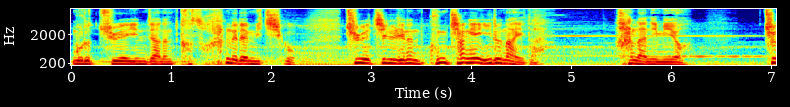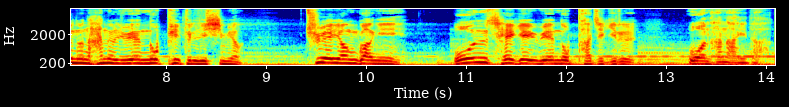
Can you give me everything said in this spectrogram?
무릇 주의 인자는 커서 하늘에 미치고 주의 진리는 궁창에 이르나이다. 하나님이여, 주는 하늘 위에 높이 들리시며 주의 영광이 온 세계 위에 높아지기를 원하나이다.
